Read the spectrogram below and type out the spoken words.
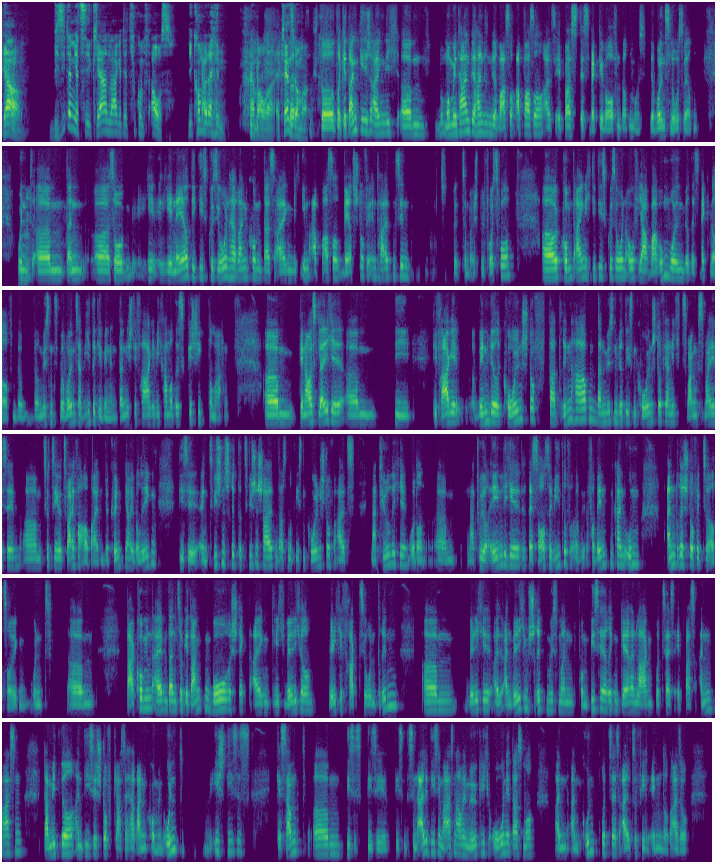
Ja, ja. wie sieht denn jetzt die Kläranlage der Zukunft aus? Wie kommen ja. wir dahin? Herr Maurer, erklären Sie doch mal. Der, der, Gedanke ist eigentlich, ähm, momentan behandeln wir Wasser, Abwasser als etwas, das weggeworfen werden muss. Wir wollen es loswerden. Und mhm. ähm, dann äh, so, je, je, näher die Diskussion herankommt, dass eigentlich im Abwasser Wertstoffe enthalten sind, zum Beispiel Phosphor, äh, kommt eigentlich die Diskussion auf, ja, warum wollen wir das wegwerfen? Wir, wir, wir wollen es ja wiedergewinnen. Dann ist die Frage, wie kann man das geschickter machen? Ähm, genau das Gleiche, ähm, die, die Frage, wenn wir Kohlenstoff da drin haben, dann müssen wir diesen Kohlenstoff ja nicht zwangsweise ähm, zu CO2 verarbeiten. Wir könnten ja überlegen, diese einen Zwischenschritt dazwischen schalten, dass man diesen Kohlenstoff als natürliche oder ähm, naturähnliche Ressource wieder verwenden kann, um andere Stoffe zu erzeugen. Und ähm, da kommen eben dann so Gedanken, wo steckt eigentlich welcher, welche Fraktion drin? Ähm, welche, an welchem Schritt muss man vom bisherigen Kläranlagenprozess etwas anpassen, damit wir an diese Stoffklasse herankommen? Und ist dieses Gesamt, ähm, dieses, diese, diesen, sind alle diese Maßnahmen möglich, ohne dass man an, am Grundprozess allzu viel ändert. Also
